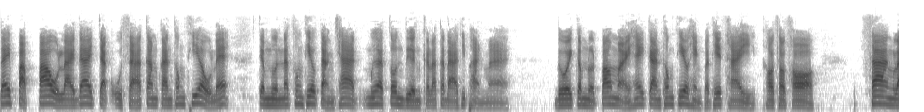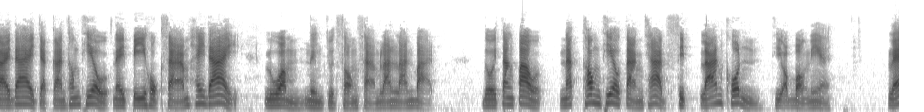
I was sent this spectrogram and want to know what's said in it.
ได้ปรับเป้ารายได้จากอุตสาหกรรมการท่องเที่ยว และจำนวนนักท่องเที่ยวต่างชาติ เมื่อต้นเดือนกรกฎาที่ผ่านมา โดยกำหนดเป้าหมายให้การท่องเที่ยวแห่งประเทศไทยทททสร้างรายได้จากการท่องเที่ยวในปี 63 ให้ได้รวม 1.23 ล้านล้านบาท โดยตั้งเป้านักท่องเที่ยวต่างชาติ 10 ล้านคนที่ออฟบอกเนี่ย และ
